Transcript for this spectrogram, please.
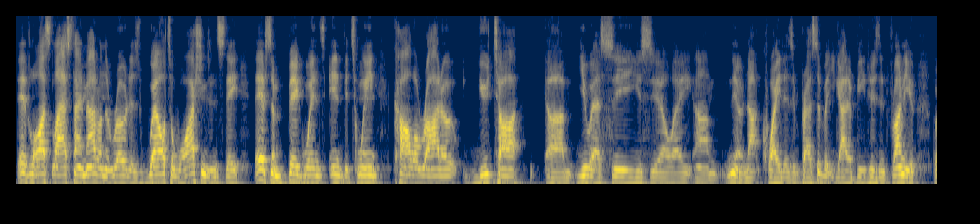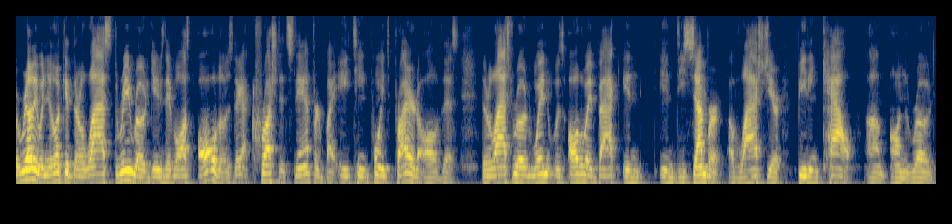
They had lost last time out on the road as well to Washington State. They have some big wins in between Colorado, Utah, um, USC, UCLA, um, you know, not quite as impressive, but you got to beat who's in front of you. But really, when you look at their last three road games, they've lost all those. They got crushed at Stanford by 18 points prior to all of this. Their last road win was all the way back in in December of last year, beating Cal um, on the road.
